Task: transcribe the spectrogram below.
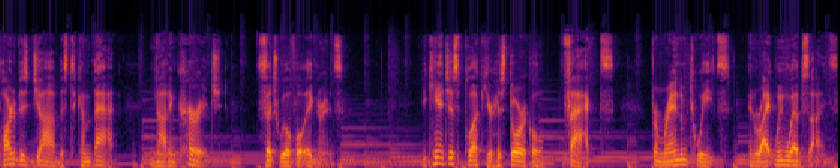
Part of his job is to combat, not encourage, such willful ignorance. You can't just pluck your historical facts from random tweets and right wing websites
